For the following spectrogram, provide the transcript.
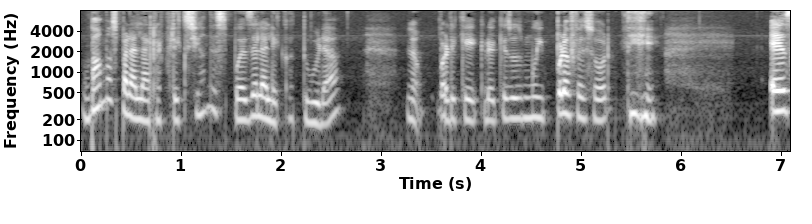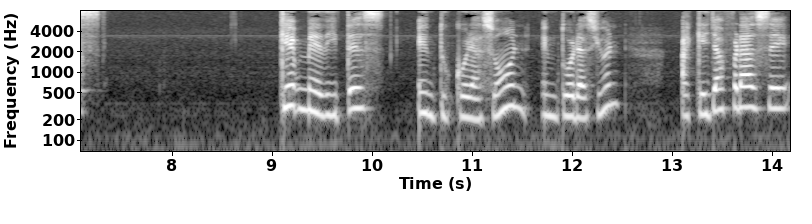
vamos para la reflexión después de la lectura, no, porque creo que eso es muy profesor, es que medites en tu corazón, en tu oración, aquella frase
